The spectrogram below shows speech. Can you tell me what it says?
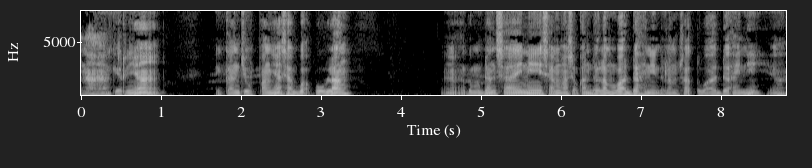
nah akhirnya ikan cupangnya saya bawa pulang. Nah, kemudian saya ini saya masukkan dalam wadah ini dalam satu wadah ini ya.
